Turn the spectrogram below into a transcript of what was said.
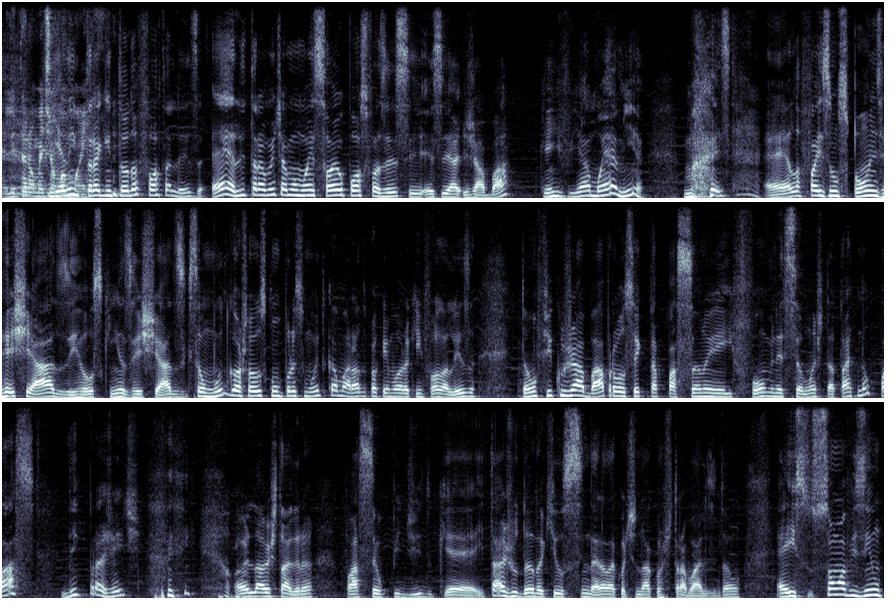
É literalmente a e mamãe. E ela entrega em toda a Fortaleza. É, literalmente a mamãe, só eu posso fazer esse, esse jabá. Quem enfim, a mãe é minha. Mas é, ela faz uns pães recheados e rosquinhas recheadas que são muito gostosos com um preço muito camarada para quem mora aqui em Fortaleza. Então fica o jabá para você que tá passando aí fome nesse seu lanche da tarde, não passe, ligue pra gente. Olha lá o Instagram, faça seu pedido que é e tá ajudando aqui o Cinderela a continuar com os trabalhos. Então é isso. Só um avisinho,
